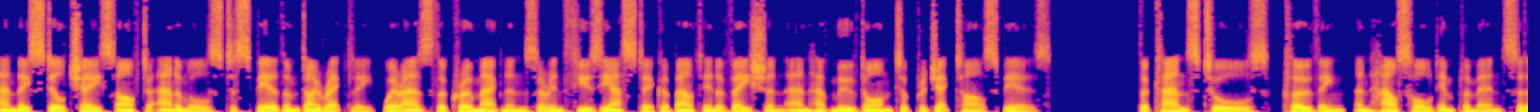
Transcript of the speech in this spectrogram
and they still chase after animals to spear them directly, whereas the Cro-Magnons are enthusiastic about innovation and have moved on to projectile spears. The clan's tools, clothing, and household implements are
